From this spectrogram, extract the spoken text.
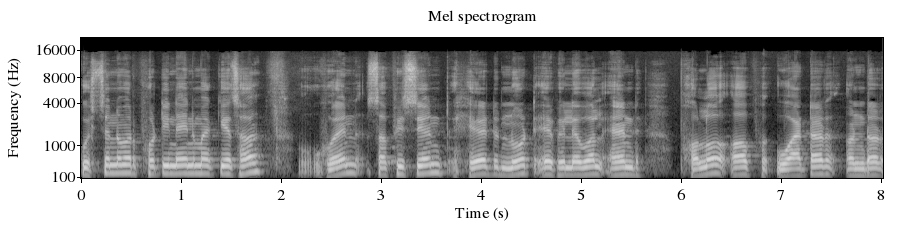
क्वेसन नम्बर फोर्टी नाइनमा के छ? When sufficient head not available and flow of water under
